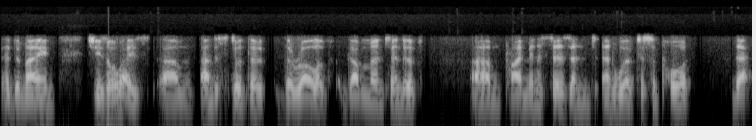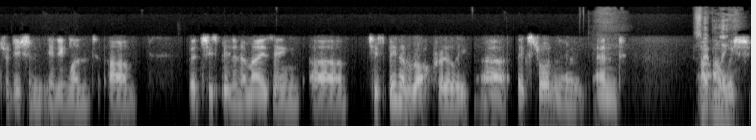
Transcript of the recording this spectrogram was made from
her domain. She's always um, understood the, the role of government and of um, prime ministers and, and worked to support that tradition in England. Um, but she's been an amazing. Uh, she's been a rock, really, uh, extraordinary, and certainly. I wish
